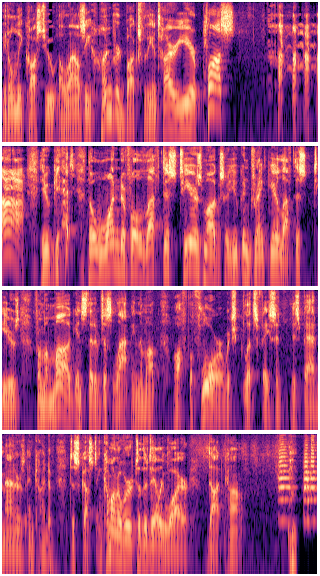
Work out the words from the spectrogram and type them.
it only costs you a lousy 100 bucks for the entire year, plus you get the wonderful leftist tears mug so you can drink your leftist tears from a mug instead of just lapping them up off the floor, which, let's face it, is bad manners and kind of disgusting. Come on over to thedailywire.com.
